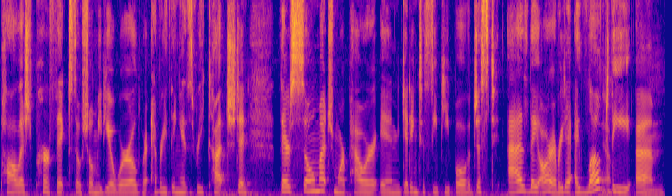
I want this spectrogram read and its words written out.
polished, perfect social media world where everything is retouched and there's so much more power in getting to see people just as they are every day. I loved Yeah. the um,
